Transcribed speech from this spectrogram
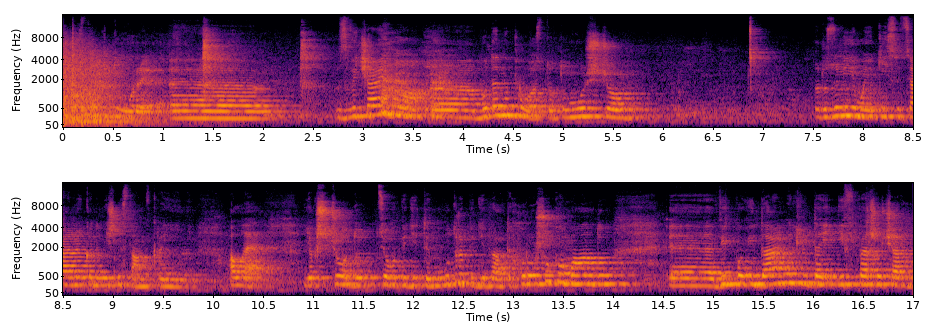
інфраструктури. Е, Звичайно, е, буде непросто, тому що розуміємо, який соціально-економічний стан в країні. Але якщо до цього підійти мудро, підібрати хорошу команду, е, відповідальних людей і в першу чергу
